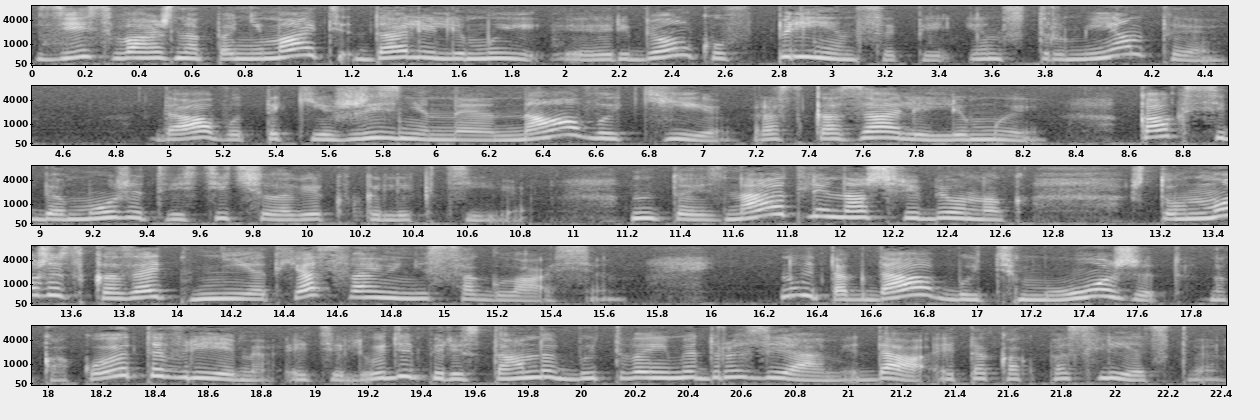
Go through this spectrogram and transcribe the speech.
Здесь важно понимать, дали ли мы э, ребенку в принципе инструменты, да, вот такие жизненные навыки, рассказали ли мы, как себя может вести человек в коллективе. Ну, то есть знает ли наш ребенок, что он может сказать «нет, я с вами не согласен». Ну и тогда, быть может, на какое-то время эти люди перестанут быть твоими друзьями. Да, это как последствие.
